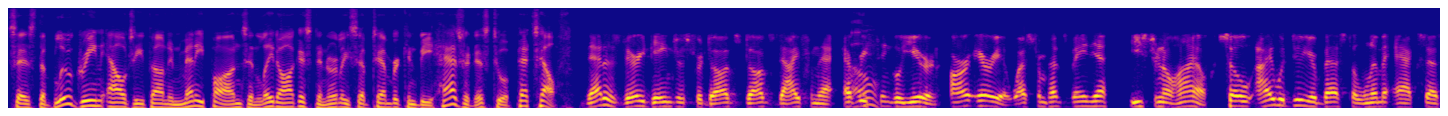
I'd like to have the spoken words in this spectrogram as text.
says the blue green algae found in many ponds in late August and early September can be hazardous to a pet's health. That is very dangerous for dogs. Dogs die from that every Oh. single year in our area, western Pennsylvania, eastern Ohio. So I would do your best to limit access.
